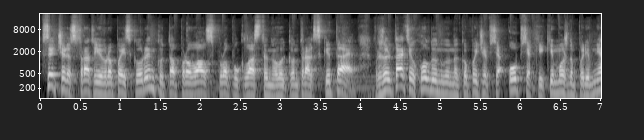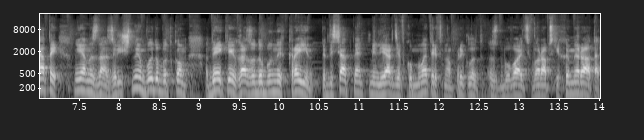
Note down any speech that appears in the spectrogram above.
Все через втрату європейського ринку та провал спроб укласти новий контракт з Китаєм. В результаті у холдингу накопичився обсяг, який можна порівняти, ну я не знаю, з річним видобутком деяких газодобувних країн. 55 мільярдів кубометрів, наприклад, здобувають в Арабських Еміратах,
